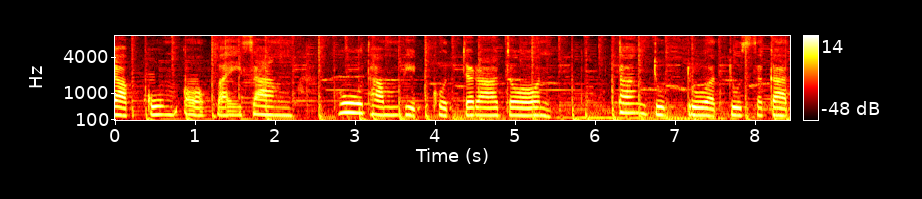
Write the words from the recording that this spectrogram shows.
จับกลุ่มออกใบสั่ง ผู้ทำผิดกฎจราจร ตั้งจุดตรวจจุดสกัด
